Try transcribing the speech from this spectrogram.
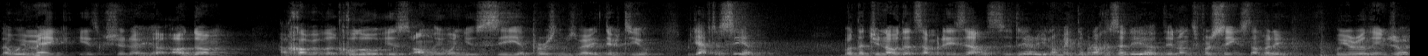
that we make is Odom is only when you see a person who's very dear to you, but you have to see him but that you know that somebody else is there, you don't make the bracha sadiyah. They're not foreseeing somebody who you really enjoy.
